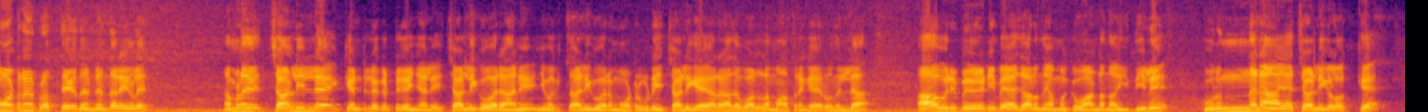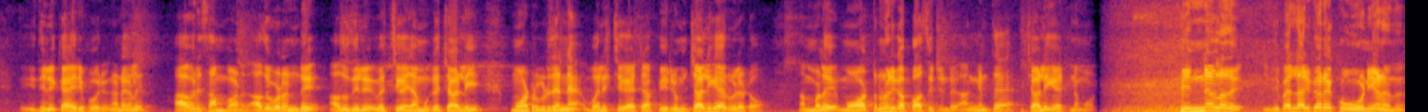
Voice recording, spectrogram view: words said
മോട്ടറിന് പ്രത്യേകത ഉണ്ട്. എന്താ പറയുക നമ്മൾ ചളിയിലെ കിണറ്റിലൊക്കെ ഇട്ട് കഴിഞ്ഞാൽ ചളി കോരാൻ ഇനി ചളി കോരാൻ മോട്ടർ കൂടി ചളി കയറാതെ വെള്ളം മാത്രം കയറുന്നില്ല. ആ ഒരു പേടി ബേജാറൊന്നും നമുക്ക് വേണ്ടെന്ന. ഇതിൽ കുറുന്നനായ ചളികളൊക്കെ ഇതിൽ കയറി പോരും. കണ്ടങ്ങൾ ആ ഒരു സംഭവമാണ്. അത് ഇവിടെ ഉണ്ട്. അത് ഇതിൽ വെച്ച് കഴിഞ്ഞാൽ നമുക്ക് ചളി മോട്ടർ കൂടി തന്നെ വലിച്ചു കയറ്റാം. പെരും ചളി കയറൂല കേട്ടോ നമ്മൾ മോട്ടറിനൊരു കപ്പാസിറ്റി ഉണ്ട്. അങ്ങനത്തെ ചളി കയറ്റുന്ന മോട്ടർ പിന്നുള്ളത് ഇതിപ്പോൾ എല്ലാവർക്കും അറിയാം കോണിയാണെന്ന്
